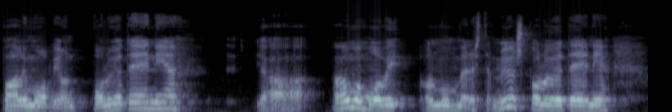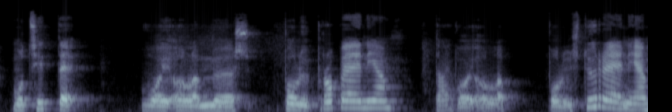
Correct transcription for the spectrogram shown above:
paalimuovi on polyeteeniä ja Aumamuovi on mun mielestä myös polyeteeniä, mutta sitten voi olla myös polypropeenia tai voi olla polystyreeniä,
